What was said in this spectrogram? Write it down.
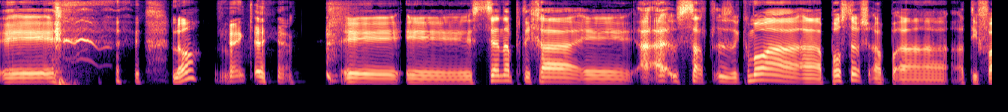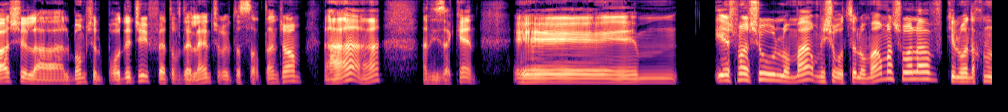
אה, לא? כן, כן, כן. סצנה פתיחה, זה כמו הפוסטר, העטיפה של האלבום של פרודג'י, Fat of the Land, שרואים את הסרטן שם. אה, אני זקן. יש משהו לומר? מישהו רוצה לומר משהו עליו? כאילו אנחנו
